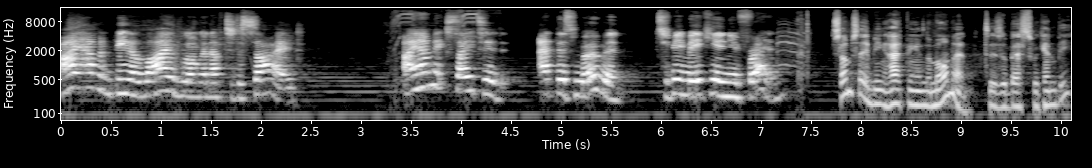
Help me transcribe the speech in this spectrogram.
I haven't been alive long enough to decide. I am excited at this moment to be making a new friend. Some say being happy in the moment is the best we can be.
